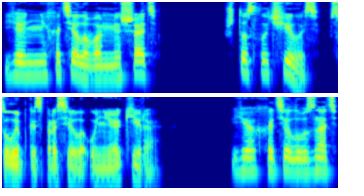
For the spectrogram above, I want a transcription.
«Я не хотела вам мешать». «Что случилось?» — с улыбкой спросила у нее Кира. «Я хотела узнать,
